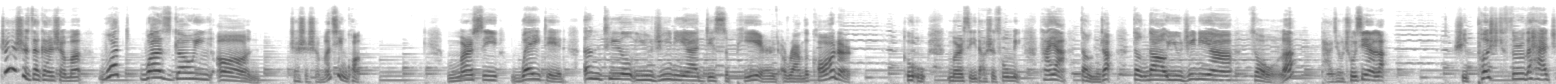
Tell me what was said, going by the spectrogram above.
这是在干什么？What was going on? 这是什么情况？Mercy waited until Eugenia disappeared around the corner. 哦，Mercy 倒是聪明，她呀等着，等到 Eugenia 走了，她就出现了。She pushed through the hedge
